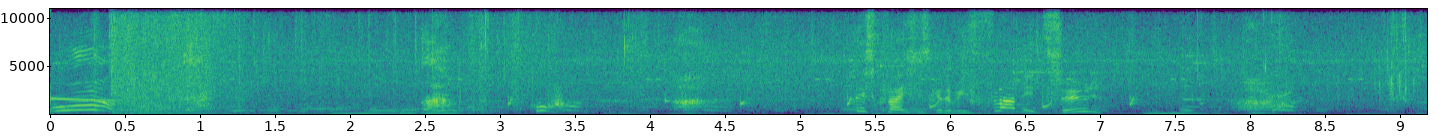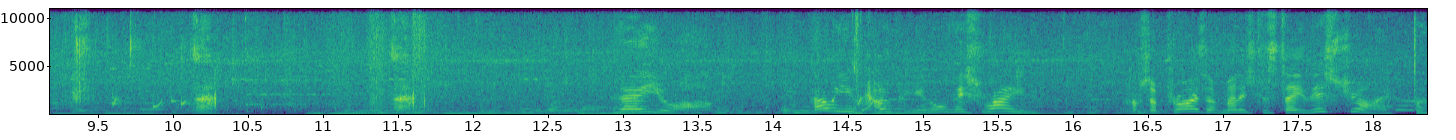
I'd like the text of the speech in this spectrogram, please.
Whoa! This place is going to be flooded soon. There you are. How are you coping in all this rain? I'm surprised I've managed to stay this dry.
